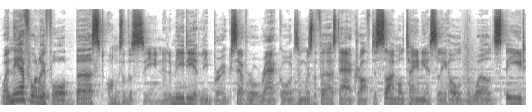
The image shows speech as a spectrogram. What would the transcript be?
When the F 104 burst onto the scene, it immediately broke several records and was the first aircraft to simultaneously hold the world speed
